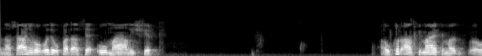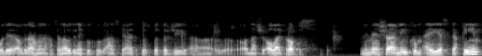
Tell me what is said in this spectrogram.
narušavanjem ovog ovdje upada se u mali širk. A u kuranskim ajetima, ovdje Abdurrahman Hasan navodi nekoliko kuranskih ajeta koji se potvrđi a, znači ovaj propis. Limen šaja minkum e jestaqim,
